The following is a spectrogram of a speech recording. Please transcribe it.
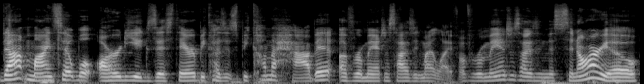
that mindset will already exist there because it's become a habit of romanticizing my life, of romanticizing this scenario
